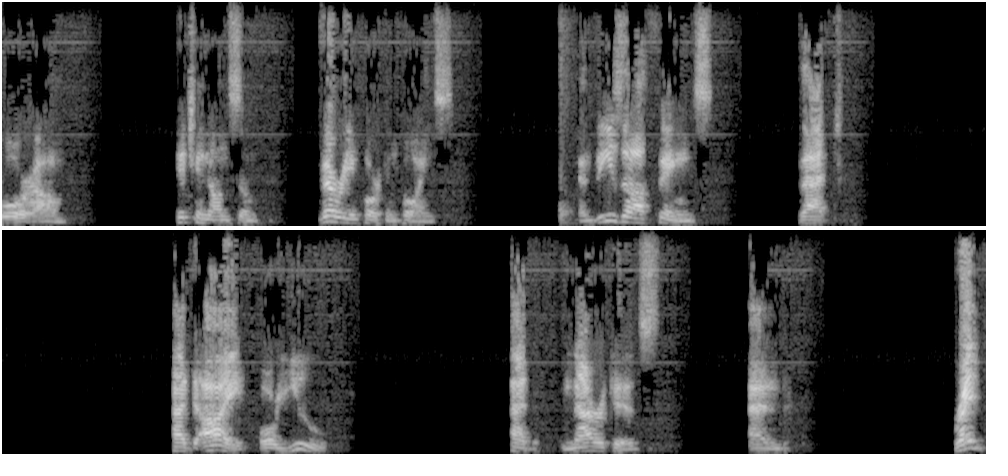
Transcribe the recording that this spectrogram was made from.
for um, hitting on some very important points. And these are things that had I or you had narratives and read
